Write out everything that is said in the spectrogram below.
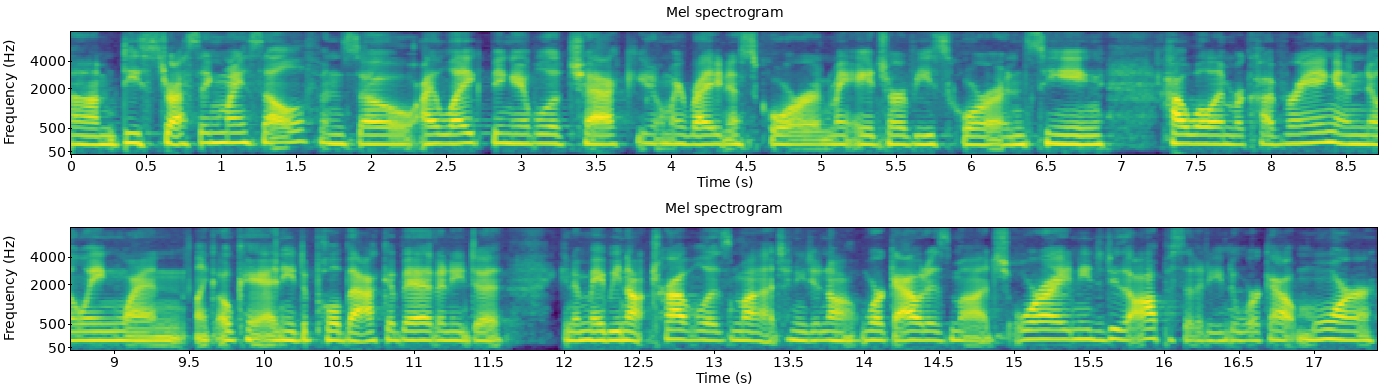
um, de-stressing myself and so i like being able to check you know my readiness score and my hrv score and seeing how well i'm recovering and knowing when like okay i need to pull back a bit i need to you know maybe not travel as much i need to not work out as much or i need to do the opposite i need to work out more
